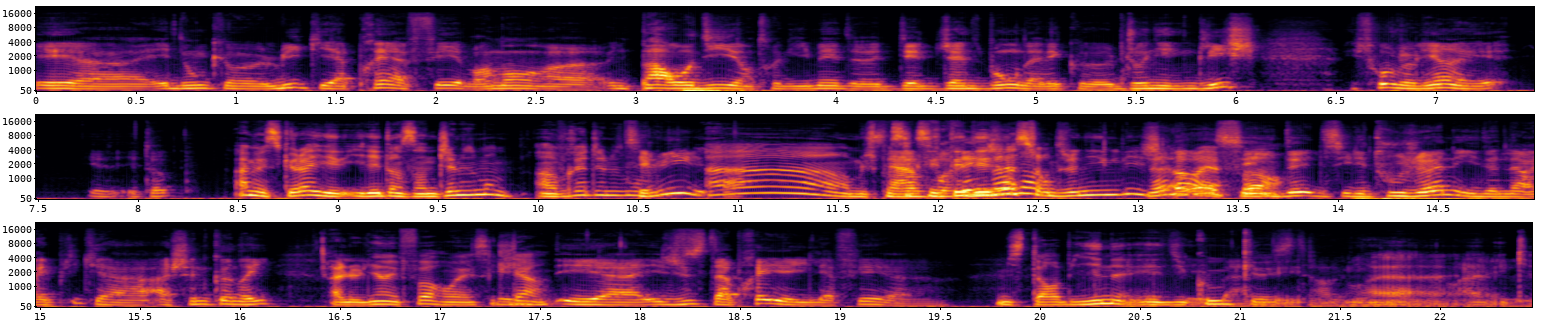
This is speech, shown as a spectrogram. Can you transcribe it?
Et, euh, et donc, euh, lui qui après a fait vraiment euh, une parodie, entre guillemets, de, de James Bond avec Johnny English. Et je trouve le lien est, est- est top. Ah, mais parce que là, il est, est dans un James Bond, un vrai James Bond. C'est lui. Ah, mais je pensais que c'était déjà non, sur. Johnny English. Non, ah ouais, c'est- fort. il, il est tout jeune, il donne la réplique à, à Sean Connery. Ah, le lien est fort, ouais, c'est clair. Et, euh, et juste après, il a fait. euh, Mr Bean, et du coup, bah, que. Mr. Bean, voilà, euh, avec.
